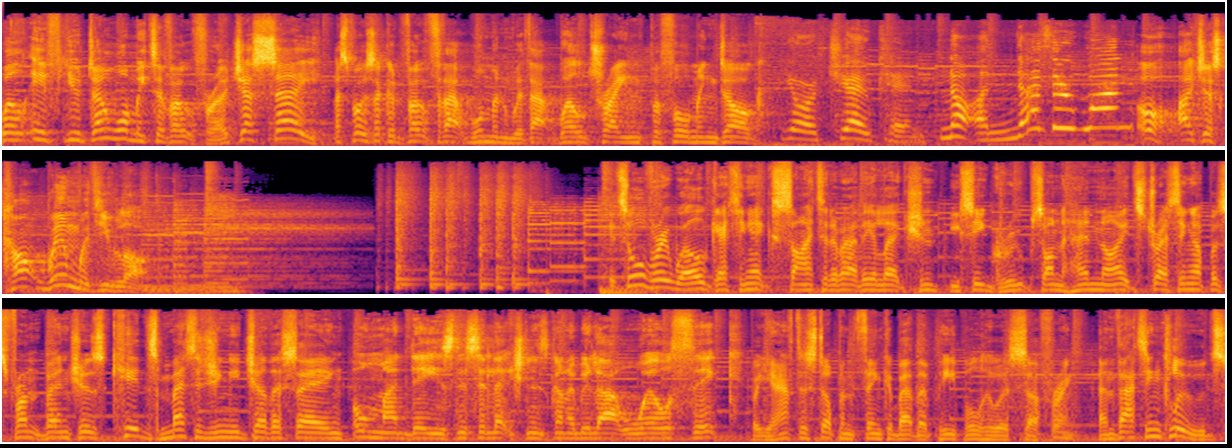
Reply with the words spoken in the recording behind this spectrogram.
Well, if you don't want me to vote for her, just say. I suppose I could vote for that woman with that well trained performing dog. You're joking. Not another one? Oh, I just can't win with you lot. It's all very well getting excited about the election. You see groups on hen nights dressing up as front benchers, kids messaging each other saying, Oh my days, this election is going to be like well sick. But you have to stop and think about the people who are suffering. And that includes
